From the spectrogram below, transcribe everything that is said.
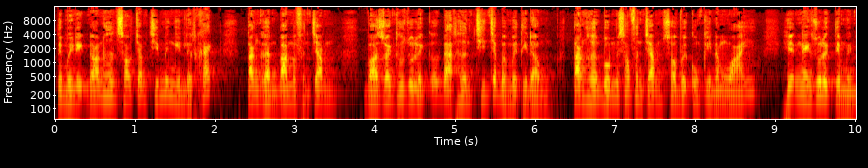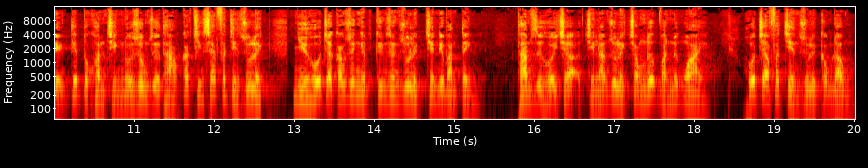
tỉnh Bình Định đón hơn 690.000 lượt khách, tăng gần 30% và doanh thu du lịch ước đạt hơn 970 tỷ đồng, tăng hơn 46% so với cùng kỳ năm ngoái. Hiện ngành du lịch tỉnh Bình Định tiếp tục hoàn chỉnh nội dung dự thảo các chính sách phát triển du lịch như hỗ trợ các doanh nghiệp kinh doanh du lịch trên địa bàn tỉnh, tham dự hội trợ, triển lãm du lịch trong nước và nước ngoài, hỗ trợ phát triển du lịch cộng đồng,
